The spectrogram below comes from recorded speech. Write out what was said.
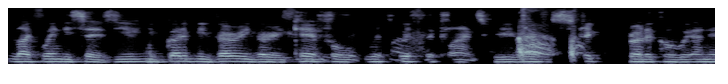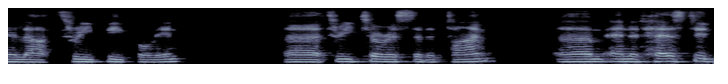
like Wendy says, you you've got to be very very careful with with the clients. We have a strict protocol. We only allow three people in, uh, three tourists at a time, um, and it has to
